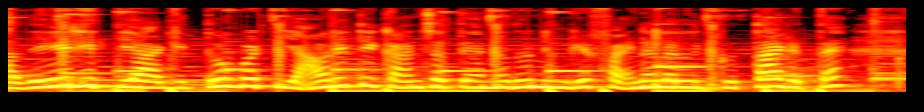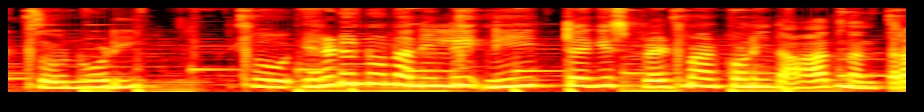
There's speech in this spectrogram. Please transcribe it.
ಅದೇ ರೀತಿ ಆಗಿತ್ತು ಬಟ್ ಯಾವ ರೀತಿ ಕಾಣಿಸುತ್ತೆ ಅನ್ನೋದು ನಿಮಗೆ ಫೈನಲಲ್ಲಿ ಗೊತ್ತಾಗುತ್ತೆ. ಸೊ ನೋಡಿ. ಸೊ ಎರಡನ್ನೂ ನಾನಿಲ್ಲಿ ನೀಟಾಗಿ ಸ್ಪ್ರೆಡ್ ಮಾಡ್ಕೊಂಡಿದ್ದಾದ ನಂತರ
